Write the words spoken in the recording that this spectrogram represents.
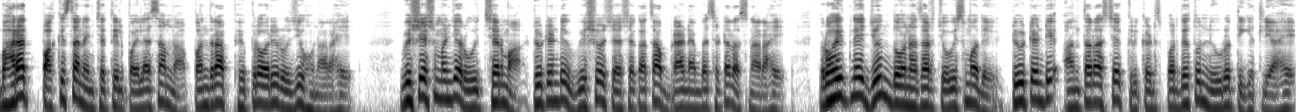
भारत पाकिस्तान यांच्यातील पहिला सामना पंधरा फेब्रुवारी रोजी होणार आहे. विशेष म्हणजे रोहित शर्मा टी ट्वेंटी विश्वचषकाचा ब्रँड अँबॅसेडर असणार आहे. रोहितने जून दोन हजार चोवीसमध्ये टी ट्वेंटी आंतरराष्ट्रीय क्रिकेट स्पर्धेतून निवृत्ती घेतली आहे.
